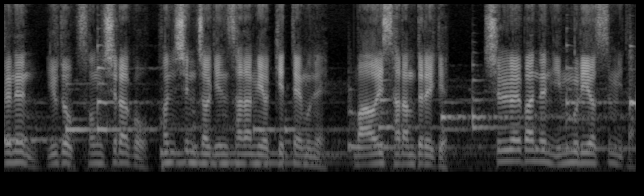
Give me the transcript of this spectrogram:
그는 유독 성실하고 헌신적인 사람이었기 때문에 마을 사람들에게 신뢰받는 인물이었습니다.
